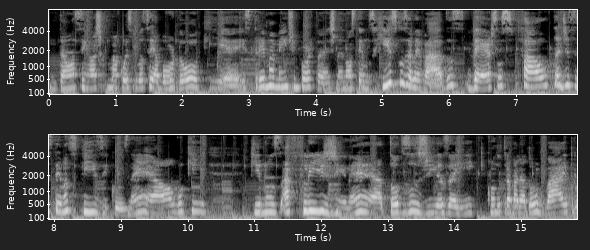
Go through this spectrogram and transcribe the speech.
Então, assim, eu acho que uma coisa que você abordou que é extremamente importante, né? Nós temos riscos elevados versus falta de sistemas físicos, né? É algo que que nos aflige, né, a todos os dias aí, quando o trabalhador vai para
